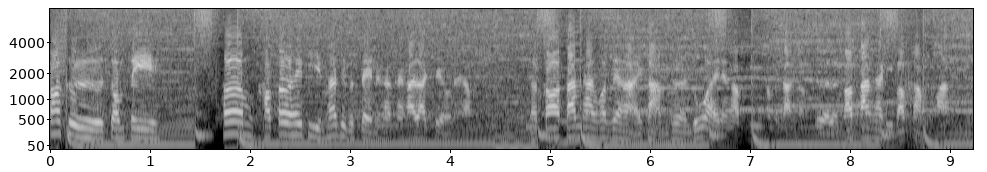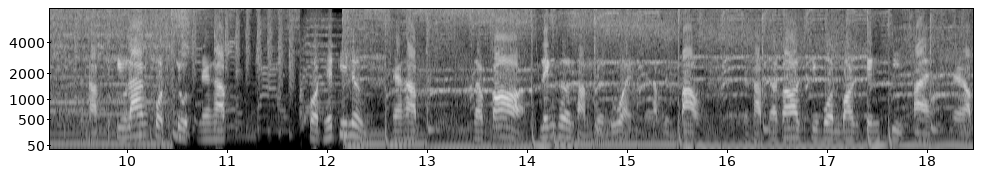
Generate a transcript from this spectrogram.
ก็คือโจมตี พิ่มเคาน์เตอร์ให้ทีม 50%นะครับคล้ายๆลาเชลนะครับ แล้วก็ต้านทานความเสียหาย 3เทิร์นด้วยนะครับมีคำสั่ง3เทิร์นแล้วก็ต้านทานดีบัฟ3ครั้งนะครับสกิลล่างกดจุดนะครับ กดเฮดที่1นะครับ แล้วก็เล่งเทิร์น3เทิร์นด้วยนะครับ1เป้านะครับแล้วก็คิวบนบอลเกงขีดไปนะครับ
